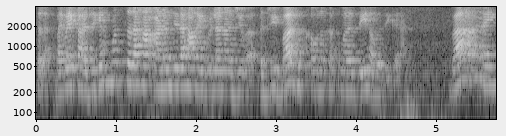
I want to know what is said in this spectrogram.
चला बाय बाय काळजी घ्या मस्त राहा आनंदी राहा. आई वडिलांना अजिबात दुखावू नका. तुम्हाला जे हवं ते करा. बाय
